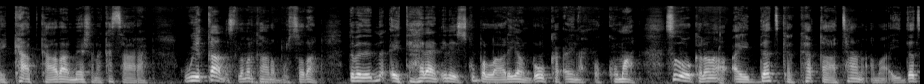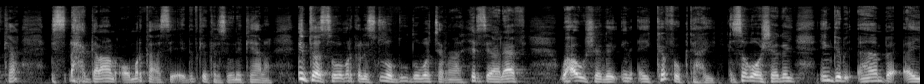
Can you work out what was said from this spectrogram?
ay ka adkaadaan meeshana ka saaraan wiiqaan islamarkaana bursadaan. Dabadeedna ay tahlaan inay isku ballaariyaan dhulka ayna xukumaan. Sidoo kalena ay dadka ka qaataan ama ay dadka isdhex oo markaasi ay dadka kalsooni ka helaan. Intaasba marka la isku soo duuduubo jarnaal hirsi halaafi waxa uu sheegay in ay ka fog tahay isagoo sheegay in gebi ahaanba ay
